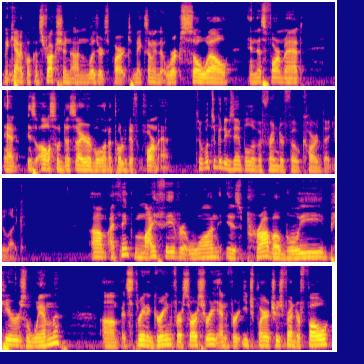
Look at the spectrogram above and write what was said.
mechanical construction on wizards part to make something that works so well in this format and is also desirable in a totally different format So, what's a good example of a friend or foe card that you like? Um, I think my favorite one is probably Pir's Whim. Um, it's three and a green for a sorcery, and for each player, choose friend or foe.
